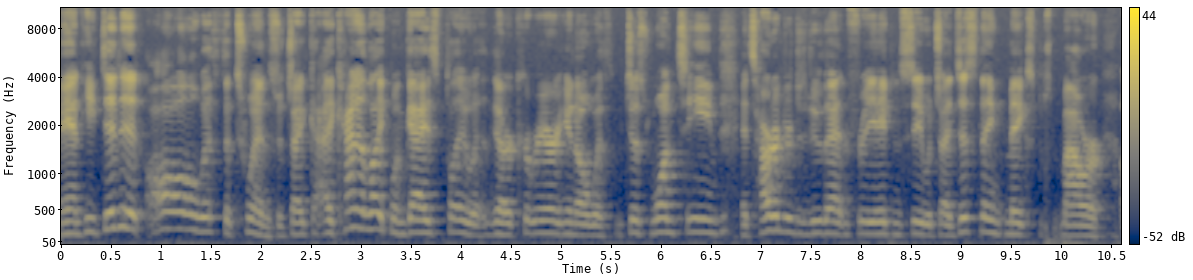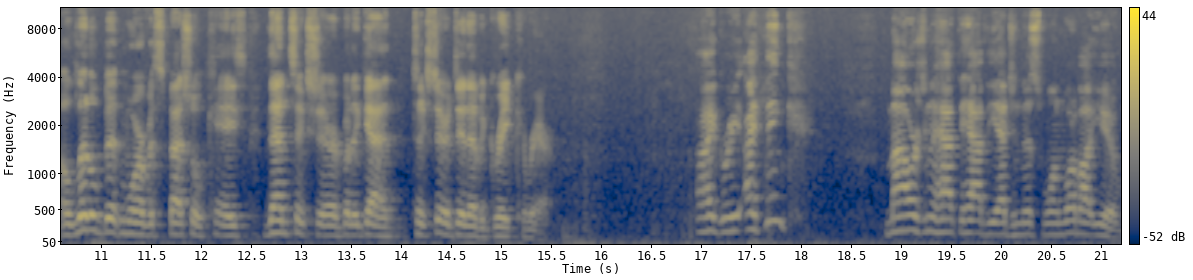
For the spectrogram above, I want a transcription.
and he did it all with the Twins, which I, I kind of like when guys play with their career, you know, with just one team. It's harder to do that in free agency, which I just think makes Mauer a little bit more of a special case than Teixeira. But again, Teixeira did have a great career. I agree. I think Mauer's going to have to have the edge in this one. What about you?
